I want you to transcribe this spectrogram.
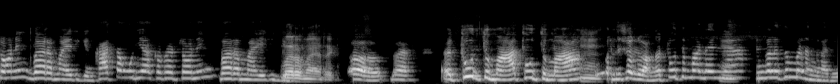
டோனிங் வேற மாதிரி இருக்கும். காத்தங்குடியாக்கிற டோனிங் வேற மாதிரி இருக்கும். தூத்துமா தூத்துமா சொல்லுவாங்க. தூத்துமான்னு என்ன? எங்களுக்கும் விளங்காது.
